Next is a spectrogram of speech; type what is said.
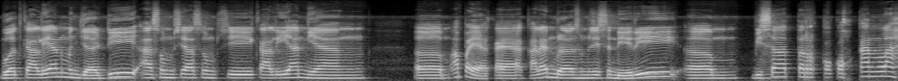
buat kalian menjadi asumsi-asumsi kalian yang em, apa ya kayak kalian berasumsi sendiri em, bisa terkokohkan lah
